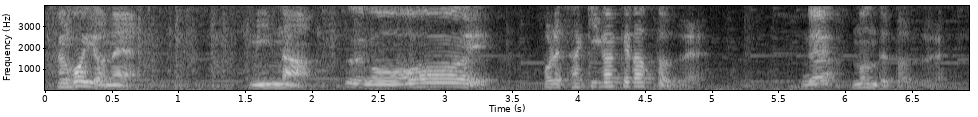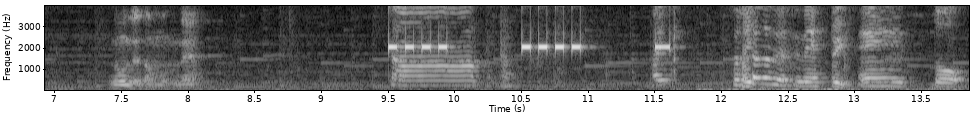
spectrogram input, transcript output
すごいよね。みんな。すごーい。俺先駆けだったぜ。ね。飲んでたぜ飲んでたもんね。はい。そしたらですね、はい。えー、っと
